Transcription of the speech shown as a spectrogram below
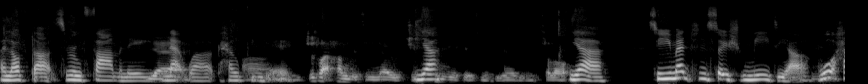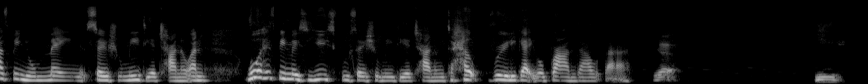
I love that. It's a real family Yeah. network helping Um, you. Just like handwritten notes, just Yeah. communicating with the audience a lot. Yeah. So you mentioned social media. Mm. What has been your main social media channel and what has been most useful social media channel to help really get your brand out there? Yeah. Mm.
